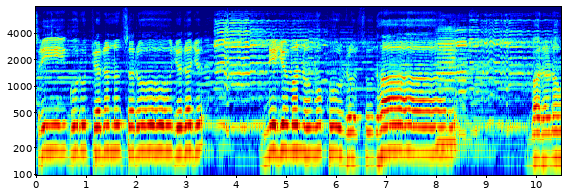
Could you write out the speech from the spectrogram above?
श्रीगुरुचरणसरोजरज निजमनमुकुर सुधारि वर्णौ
